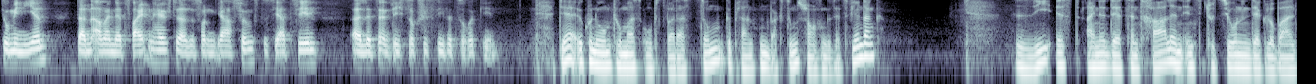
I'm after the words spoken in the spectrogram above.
dominieren, dann aber in der zweiten Hälfte, also von Jahr fünf bis Jahr zehn, äh, letztendlich sukzessive zurückgehen. Der Ökonom Thomas Obst war das zum geplanten Wachstumschancengesetz. Vielen Dank. Sie ist eine der zentralen Institutionen der globalen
